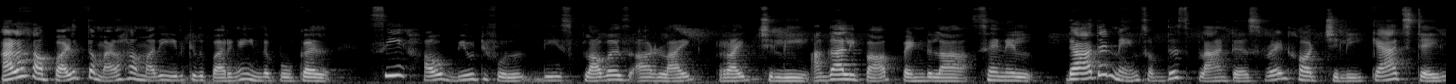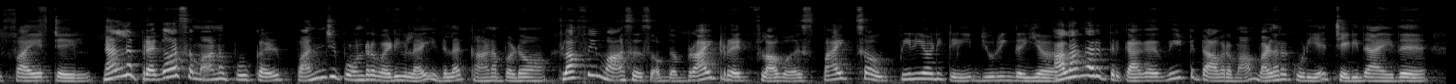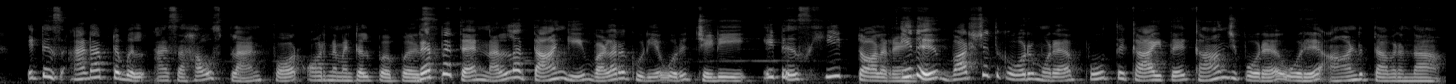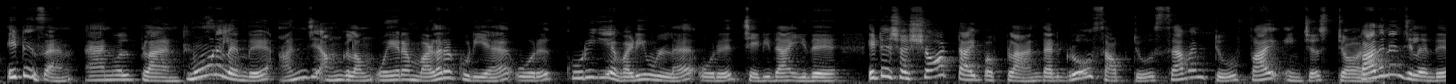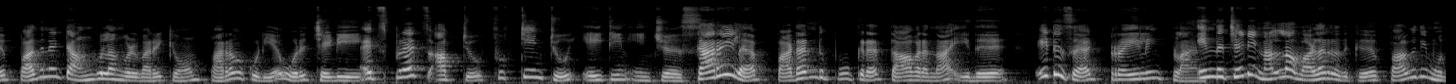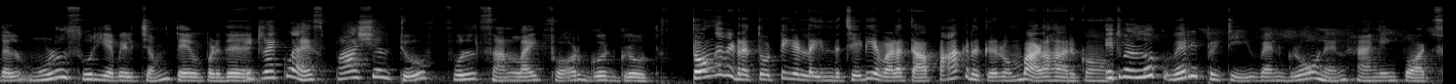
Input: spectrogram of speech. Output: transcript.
அழகாக பழுத்த மிளகா மாதிரி இருக்குது பாருங்கள் இந்த பூக்கள் see how beautiful these flowers are like ripe chilli Acalypha pendula chenille the other names of this plant red hot chilli cat's tail fire tail நல்ல பிரகாசமான பூக்கள் பஞ்சு போன்ற வடிவில் இதில் காணப்படும் fluffy masses of the bright red flowers spikes out periodically during the year அலங்காரத்திற்காக வீட்டு தாவரமாக வளரக்கூடிய செடிதான் இது it is adaptable as a house plant for ornamental purpose வெப்பத்தை நல்லா தாங்கி வளரக்கூடிய ஒரு செடி இட் இஸ் ஹீட் டாலரண்ட் இது வருஷத்துக்கு ஒரு முறை பூத்து காய்த்து காஞ்சி போற ஒரு ஆண்டு தாவரம் தான் it is an annual plant மூணுல இருந்து அஞ்சு அங்குலம் உயரம் வளரக்கூடிய ஒரு குறுகிய வடிவுள்ள ஒரு செடி தான் இது It is a short type of plant that grows up to 7 to 5 inches tall. பதினஞ்சுலேருந்து பதினெட்டு அங்குலங்கள் வரைக்கும் பரவக்கூடிய ஒரு செடி. It spreads up to 15 to eighteen inches தரையில் படர்ந்து பூக்கிற தாவரம் தான் இது. It is a trailing plant இந்த செடி நல்லா வளர்றதுக்கு பகுதி முதல் முழு சூரிய வெளிச்சம் தேவைப்படுது. It requires partial to full sunlight for good growth தொங்க விடுற தொட்டிகளில் இந்த செடியை வளர்த்தா பார்க்குறதுக்கு ரொம்ப அழகாக இருக்கும். It will look very pretty when grown in hanging pots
